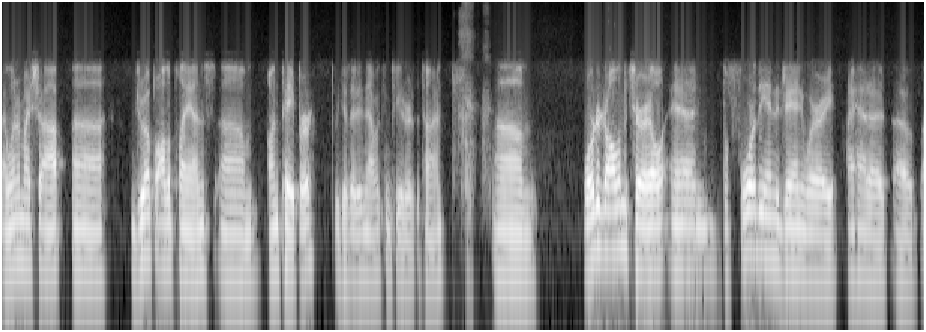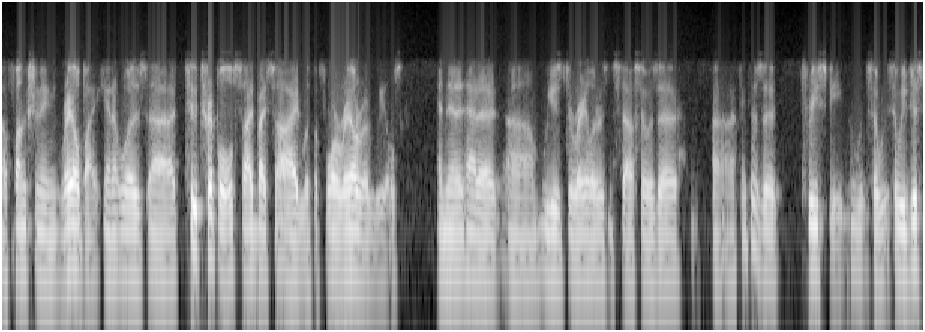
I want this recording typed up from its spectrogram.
I went in my shop, uh, drew up all the plans um, on paper because I didn't have a computer at the time. Ordered all the material, and before the end of January, I had a, a, a functioning rail bike, and it was uh, two triples side by side with the four railroad wheels, and then it had a um, we used derailleurs and stuff, so it was a uh, I think it was a three speed. So so we just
